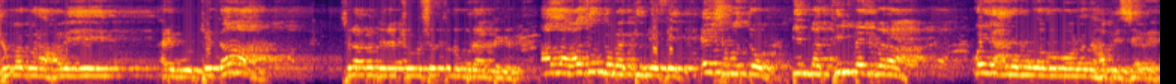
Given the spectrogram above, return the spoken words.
ক্ষমা করা হবে। আরে মূর্খের দল। আল্লাহ অযোগ্য ব্যক্তি বলেছে এই সমস্ত তিনবার থ্রি বেল করা ওই আলমুল্লাহ মৌলানা হাফিজ সাহেবের।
